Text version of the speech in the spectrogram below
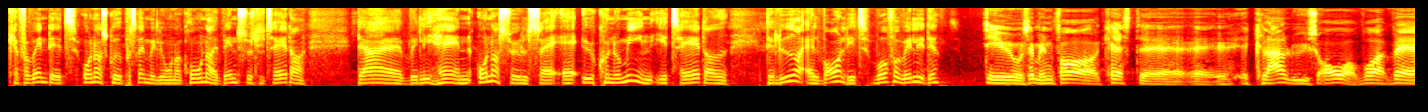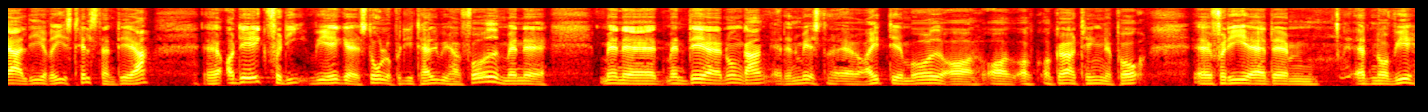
kan forvente et underskud på 3 millioner kroner i Vendsyssel Teater, der vil I have en undersøgelse af økonomien i teateret. Det lyder alvorligt. Hvorfor vil I det? Det er jo simpelthen for at kaste øh, øh et klarlys over, hvor, hvad er lige rigets tilstand det er. Øh, og det er ikke fordi, vi ikke øh, stoler på de tal, vi har fået, men, øh, men, men det er nogle gange den mest rigtige måde at, at, at, at gøre tingene på. Fordi at, at når vi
